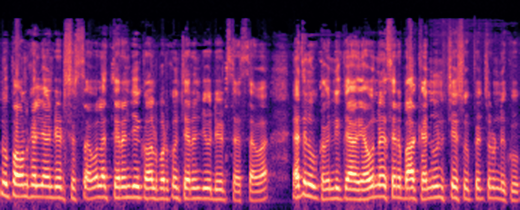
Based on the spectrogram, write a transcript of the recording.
నువ్వు పవన్ కళ్యాణ్ డేట్స్ ఇస్తావా? లేదా చిరంజీవి కాలు పడుకొని చిరంజీవి డేట్స్ తెస్తావా? లేకపోతే నువ్వు నీకు ఎవరినైనా సరే బాగా కన్విన్స్ చేసి చూపించడం నీకు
